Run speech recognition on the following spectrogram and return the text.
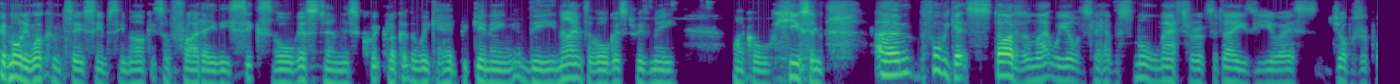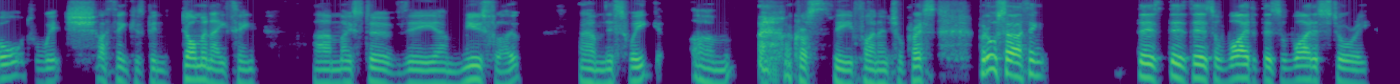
Good morning. Welcome to CMC Markets on Friday, the 6th of August, and this quick look at the week ahead beginning the 9th of August with me, Michael Hewson. Um, before we get started on that, we obviously have the small matter of today's US jobs report, which I think has been dominating um, most of the um, news flow um, this week um, across the financial press. But also, I think there's, there's there's a wider there's a wider story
